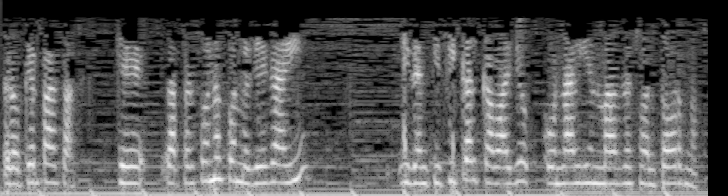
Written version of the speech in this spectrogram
Pero ¿qué pasa? Que la persona cuando llega ahí identifica al caballo con alguien más de su entorno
